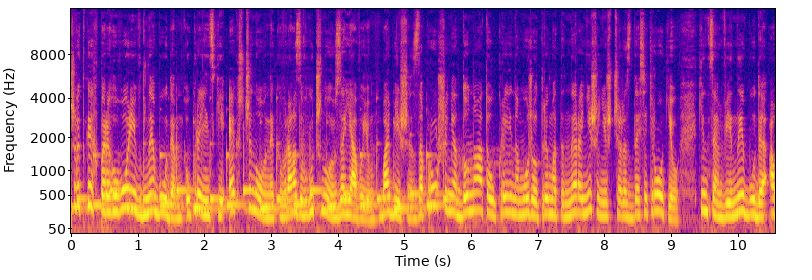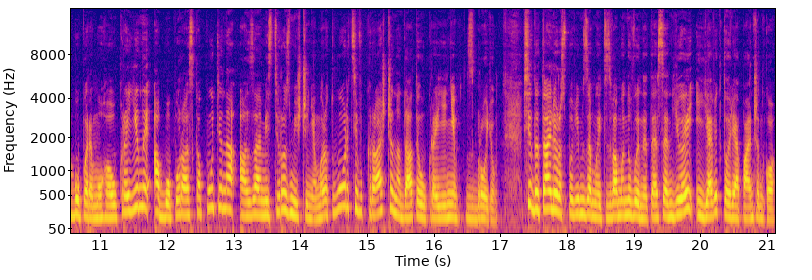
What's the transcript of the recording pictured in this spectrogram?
Швидких переговорів не буде. Український екс-чиновник вразив гучною заявою. Ба більше запрошення до НАТО Україна може отримати не раніше ніж через 10 років. Кінцем війни буде або перемога України, або поразка Путіна. А замість розміщення миротворців краще надати Україні зброю. Всі деталі розповім за мить. З вами новини ТСН.UA і я Вікторія Панченко.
